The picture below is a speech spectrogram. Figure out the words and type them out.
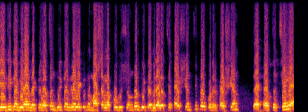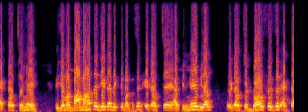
যে দুইটা বিড়াল দেখতে পাচ্ছেন, দুইটা বিড়াল কিন্তু মাশাল্লাহ খুবই সুন্দর। দুইটা বিড়াল হচ্ছে পার্সিয়ান ট্রিপল কোটের পার্সিয়ান। একটা হচ্ছে ছেলে, একটা হচ্ছে মেয়ে। এই যে আমার বাম হাতে যেটা দেখতে পাচ্ছেন এটা হচ্ছে আর কি মেয়ে বিড়াল। এটা হচ্ছে ডল ফেজের একটা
